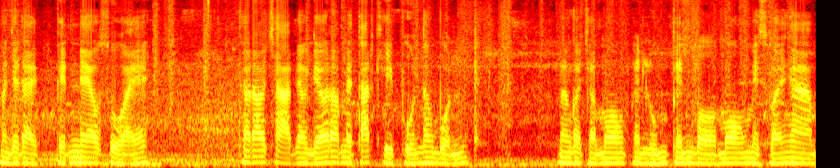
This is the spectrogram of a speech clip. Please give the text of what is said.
มันจะได้เป็นแนวสวย ถ้าเราฉาบอย่างเดียวเราไม่ตัดขีดปูนทั้งบน มันก็จะมองเป็นหลุมเป็นบ่อมองไม่สวยงาม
